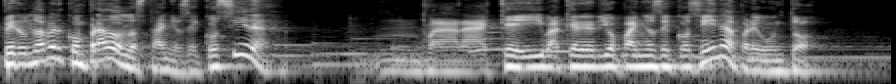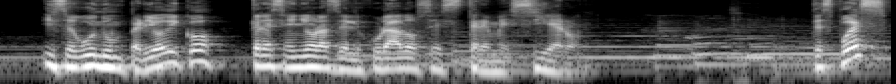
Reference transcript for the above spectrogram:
pero no haber comprado los paños de cocina. ¿Para qué iba a querer yo paños de cocina? preguntó. Y según un periódico, tres señoras del jurado se estremecieron. Después,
